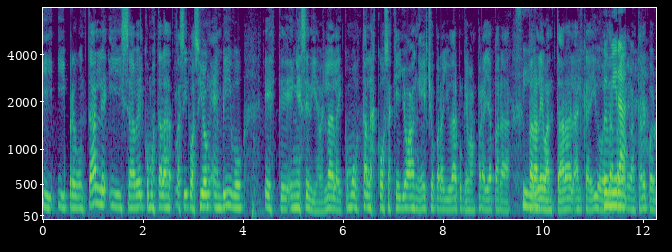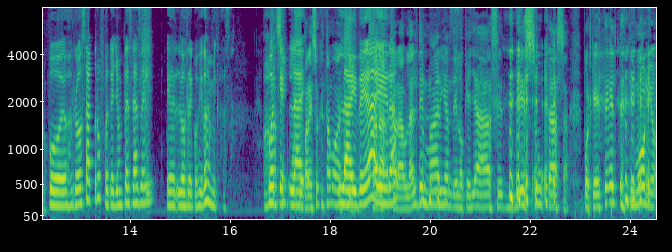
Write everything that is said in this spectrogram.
y, y preguntarle y saber cómo está la, la situación en vivo este en ese día, ¿verdad? Like, cómo están las cosas que ellos han hecho para ayudar porque van para allá para, Sí. para levantar al, al caído, Pues ¿verdad? mira, para levantar el pueblo. Por Rosa Cruz fue que yo empecé a hacer eh, los recogidos en mi casa. Ah, porque sí, porque la- para eso es que estamos aquí. la idea para, era- Para hablar de Marian, de lo que ella hace de su casa. Porque este es el testimonio,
